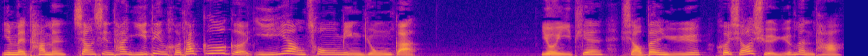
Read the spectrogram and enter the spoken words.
因为他们相信他一定和他哥哥一样聪明勇敢。有一天，小笨鱼和小鳕鱼问他：“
